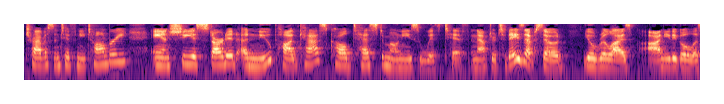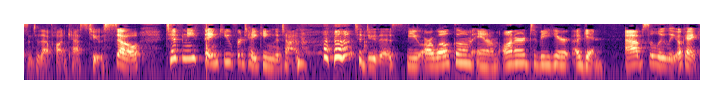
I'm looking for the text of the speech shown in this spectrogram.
Travis and Tiffany Tombury, and she has started a new podcast called Testimonies with Tiff. And after today's episode, you'll realize I need to go listen to that podcast too. So, Tiffany, thank you for taking the time to do this. You are welcome, and I'm honored to be here again. Absolutely. Okay.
